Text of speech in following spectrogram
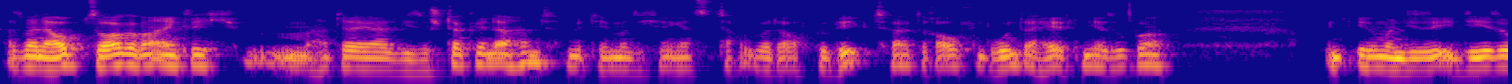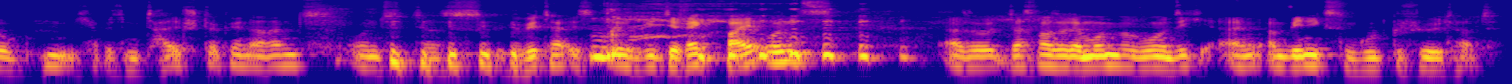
also meine Hauptsorge war eigentlich, man hat ja diese Stöcke in der Hand, mit denen man sich den ganzen Tag über da auch bewegt, halt rauf und runter helfen ja super. Und irgendwann diese Idee so, hm, ich habe jetzt Metallstöcke in der Hand und das Gewitter ist irgendwie direkt bei uns. Also das war so der Moment, wo man sich am wenigsten gut gefühlt hat.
